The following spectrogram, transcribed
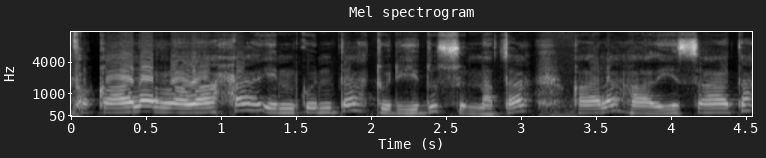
فقال الرواح إن كنت تريد السنة. قال هذه الساعة.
